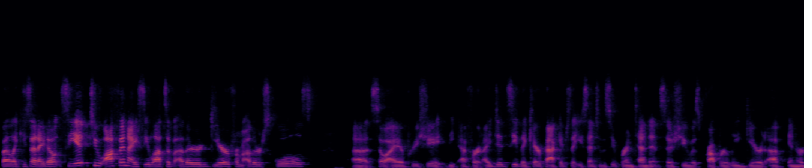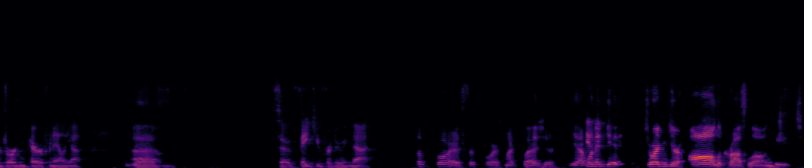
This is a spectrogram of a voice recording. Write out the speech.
but like you said, I don't see it too often. I see lots of other gear from other schools. Uh, so I appreciate the effort. I did see the care package that you sent to the superintendent, so she was properly geared up in her Jordan paraphernalia. Yes. Um, so thank you for doing that. Of course, of course, my pleasure. Yeah, I want to get Jordan gear all across Long Beach.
